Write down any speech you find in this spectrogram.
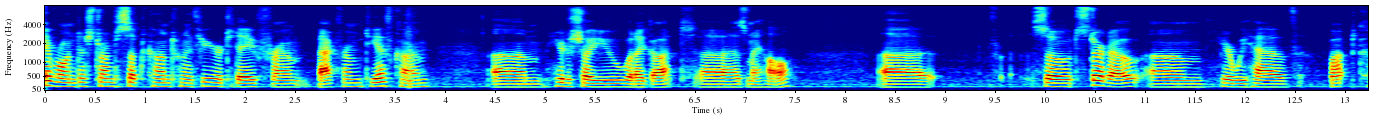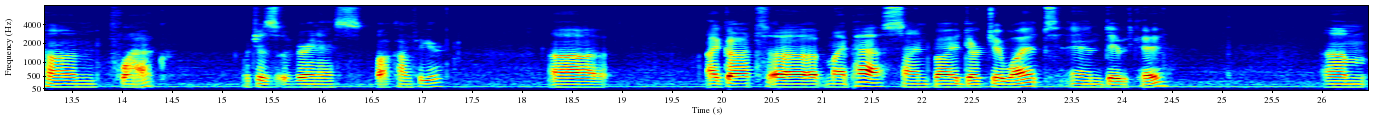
Hey everyone, Destron Decepticon 23 here today from back from TFCon. Um, here to show you what I got uh, as my haul. Uh, so to start out, um, here we have BotCon Flak, which is a very nice BotCon figure. Uh, I got uh, my pass signed by Derrick J. Wyatt and David K. Um,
